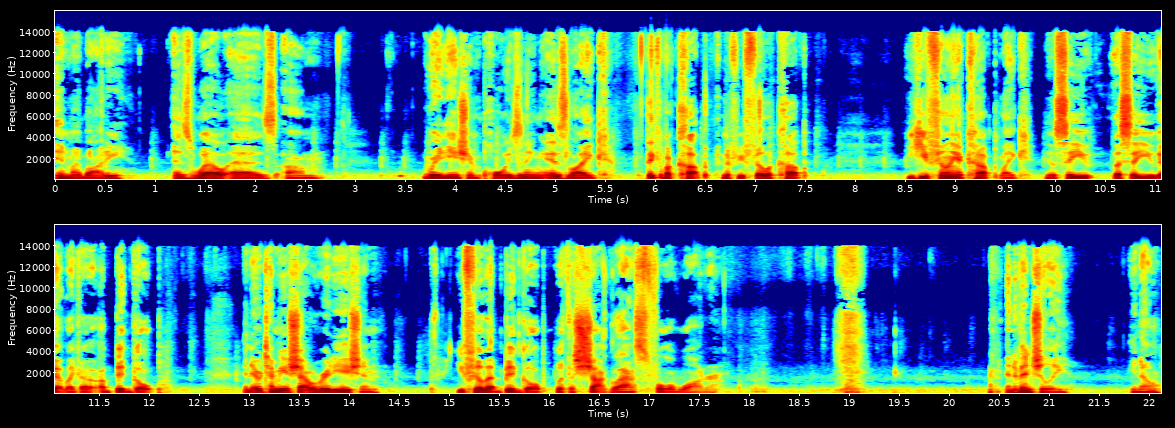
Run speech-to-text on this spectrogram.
in my body, as well as um, radiation poisoning is like think of a cup, and if you fill a cup, you keep filling a cup. Like you'll say you let's say you got like a, a big gulp, and every time you get shot with radiation, you fill that big gulp with a shot glass full of water. And eventually, you know,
